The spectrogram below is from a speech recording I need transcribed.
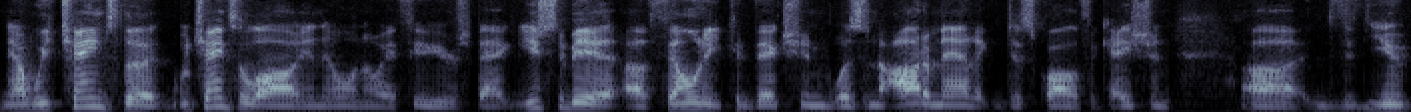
now we changed the we changed the law in Illinois a few years back. It used to be a, a, felony conviction was an automatic disqualification. Uh, you,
